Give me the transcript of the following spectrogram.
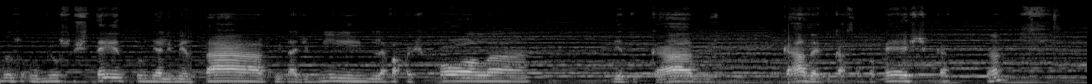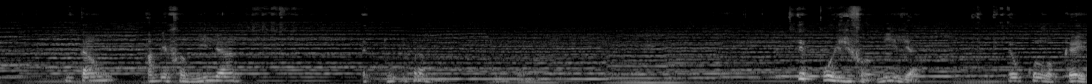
meu, o meu sustento, me alimentar, cuidar de mim, me levar para a escola, me educar, casa, a educação doméstica. Né? Então, a minha família é tudo para mim. Depois de família, eu coloquei.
